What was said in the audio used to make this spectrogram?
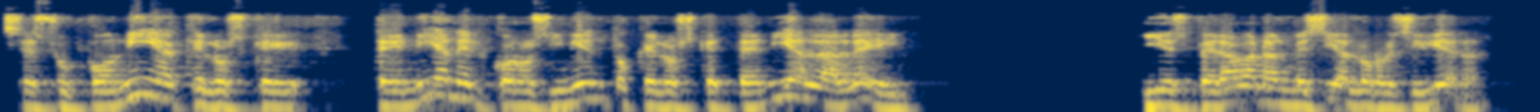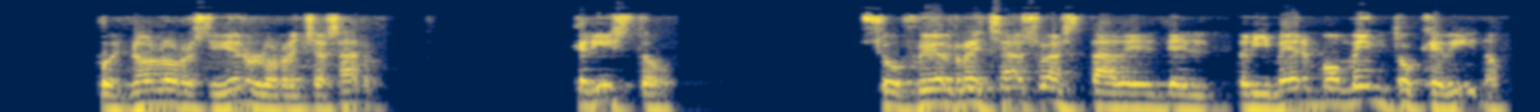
Se suponía que los que tenían el conocimiento que los que tenían la ley y esperaban al Mesías lo recibieran. pues no lo recibieron, lo rechazaron. Cristo sufrió el rechazo hasta desde el primer momento que vino.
